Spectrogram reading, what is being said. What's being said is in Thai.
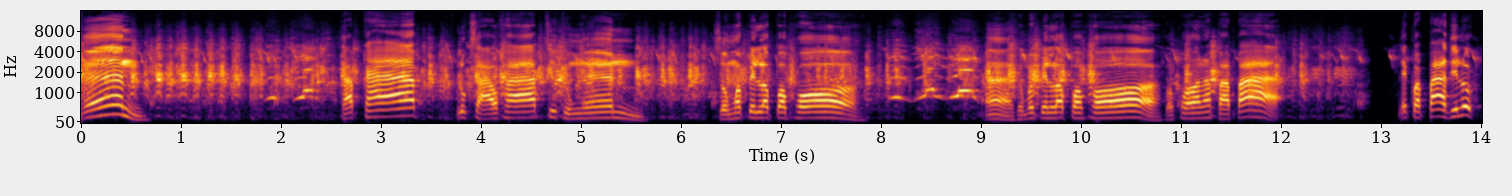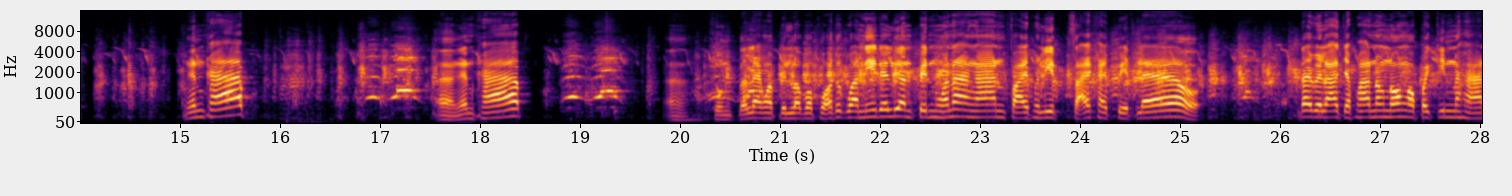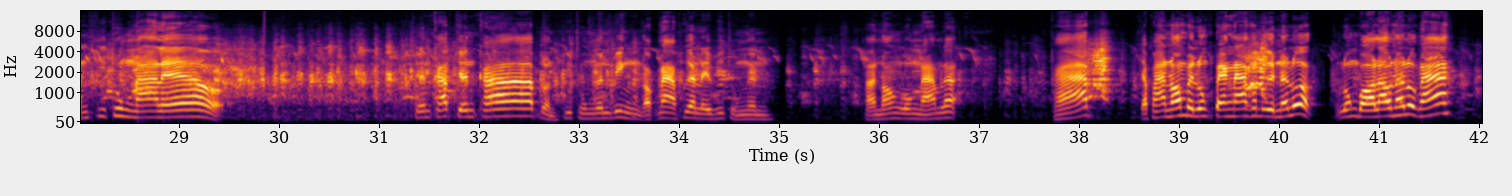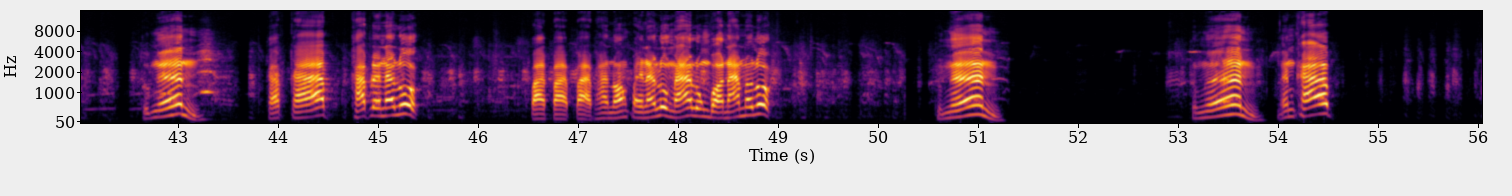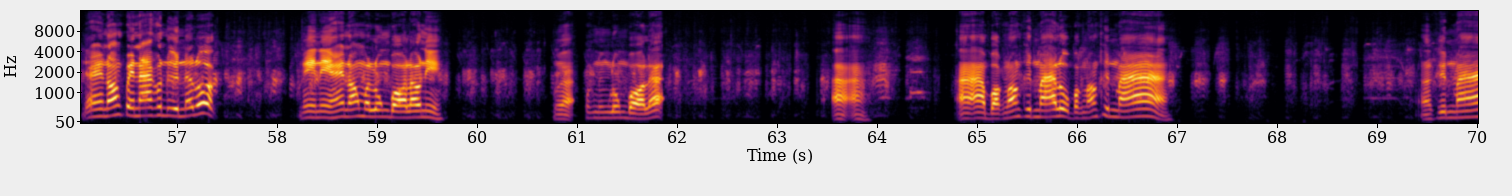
เงิน ครับครับ ลูกสาวครับชื่อถุงเงิน ส่งมาเป็นรปภอ่าส่งมาเป็นรปภปภนะป้าป้าเรียกป้าป้าที่ลูก เงินครับเออเงินครับเออส่งตอนแรกมาเป็นรปภทุกวันนี้ได้เลื่อนเป็นหัวหน้างานฝ่ายผลิตสายไข่เป็ดแล้วได้เวลาจะพาน้องๆออกไปกินอาหารที่ทุ่งนาแล้ว เชิญครับ เชิญครับหล่นพี่ถุงเงินวิ่งออกหน้าเพื่อนเลยพี่ถุงเงิน พาน้องลงน้ำแล้ว ครับ จะพาน้องไปลงแปลงนาคนอื่นนะลูก ลงบ่อเรานะลูกนะ ถุงเงิน ครับครับครับเลยนะลูกป่าป่าป่าพาน้องไปนะลูกนะ ลงบ่อน้ำนะลูก ถุงเงิน ถุงเงิน เงินครับอย่าให้น้องไปนาคนอื่นนะลูก นี่นี่ให้น้องมาลงบ่อเรานี่ เนี่ยพวกนึงลงบ่อแล้วอ่าอ่าอ่าอ่าบอกน้องขึ้นมาลูกบอกน้องขึ้นมา อ่าขึ้นมา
